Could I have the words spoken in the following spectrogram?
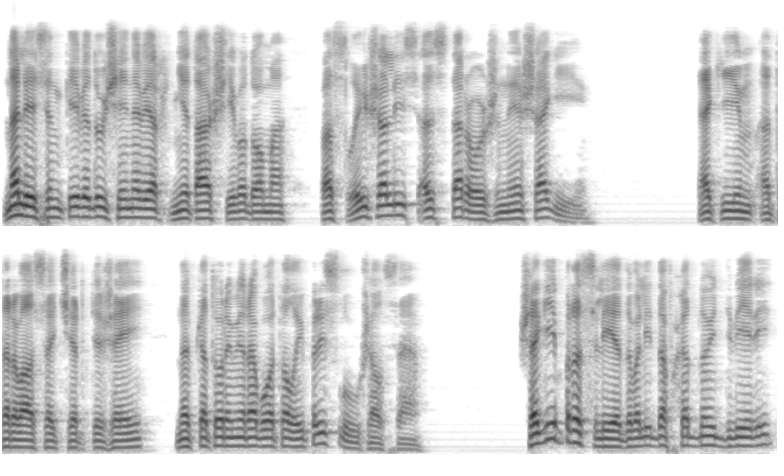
на лесенке, ведущей на верхний этаж его дома, послышались осторожные шаги. Аким оторвался от чертежей, над которыми работал, и прислушался. Шаги проследовали до входной двери,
